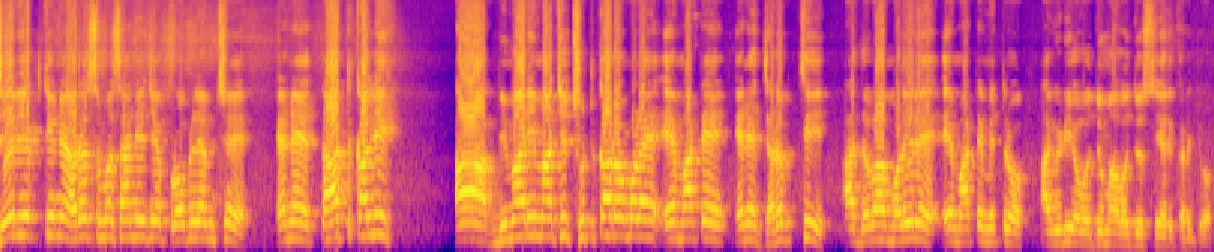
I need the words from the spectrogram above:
જે વ્યક્તિને હરસમસાની જે પ્રોબ્લેમ છે, એને તાત્કાલિક આ બીમારીમાંથી છુટકારો મળે એ માટે એને ઝડપથી આ દવા મળી રહે એ માટે મિત્રો આ વીડિયો વધુમાં વધુ શેર કરજો.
